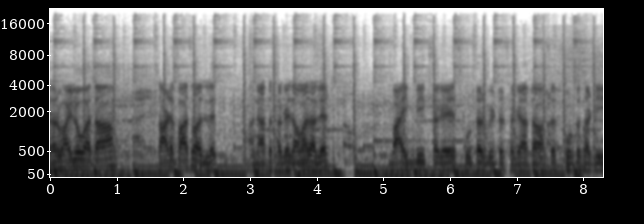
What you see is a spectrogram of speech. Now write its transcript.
तर भाई लोक आता साडेपाच वाजलेत आणि आता सगळे जमा झालेत. बाईक बीक सगळे स्कूटर बिटर सगळे आता असंच फोटोसाठी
